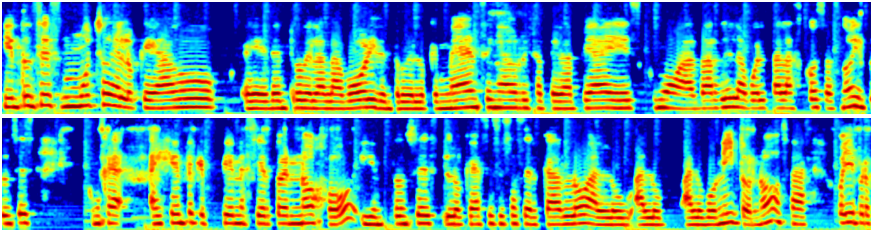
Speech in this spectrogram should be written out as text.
Y entonces mucho de lo que hago eh, dentro de la labor y dentro de lo que me ha enseñado risaterapia es como a darle la vuelta a las cosas, ¿no? Y entonces como que hay gente que tiene cierto enojo y entonces lo que haces es acercarlo a lo, a lo, a lo bonito, ¿no? O sea, oye, pero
